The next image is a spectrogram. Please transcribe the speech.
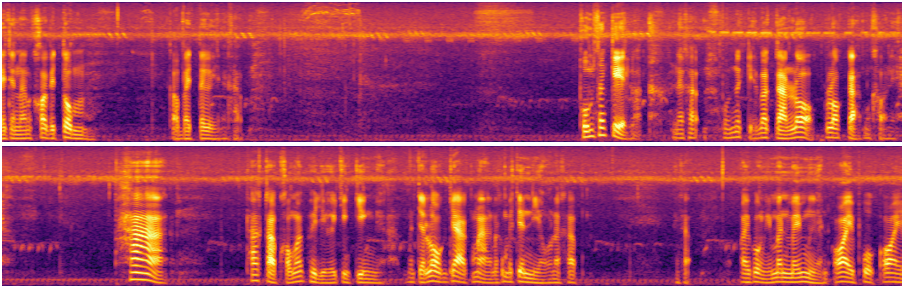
ลังจากนั้นค่อยไปต้มกับใบเตยนะครับ ผมสังเกตละนะครับ ผมสังเกตว่าการลอกลอกกาบของเขาเนี่ย ถ้าถ้ากาบเขาไม่เผยเยจริงๆเนี่ยมันจะลอกยากมากแล้วก็มันจะเหนียวนะครับนะครับอ้อยพวกนี้มันไม่เหมือนอ้อยพวกอ้อย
